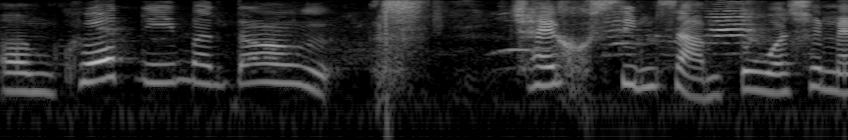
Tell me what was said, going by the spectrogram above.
เอ่อเควสนี้มันต้องใช้ซิมสามตัวใช่ไหม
